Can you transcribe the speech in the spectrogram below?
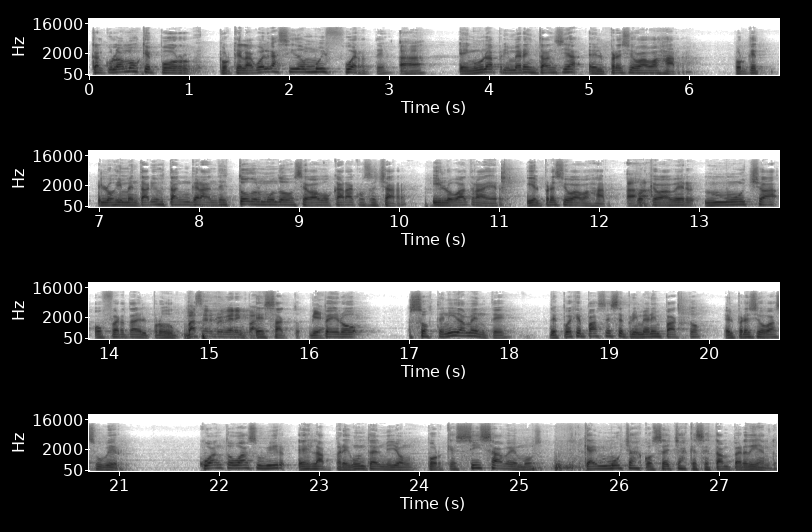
Calculamos que por, porque la huelga ha sido muy fuerte, en una primera instancia el precio va a bajar, porque los inventarios están grandes, todo el mundo se va a abocar a cosechar y lo va a traer y el precio va a bajar, porque va a haber mucha oferta del producto. Va a ser el primer impacto. Exacto. Pero sostenidamente, después que pase ese primer impacto, el precio va a subir. ¿Cuánto va a subir? Es la pregunta del millón, porque sí sabemos que hay muchas cosechas que se están perdiendo.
